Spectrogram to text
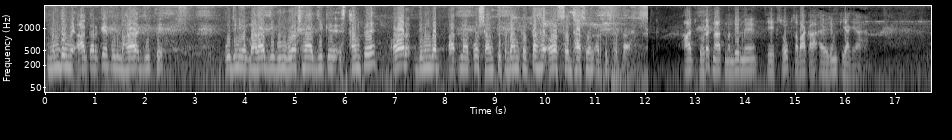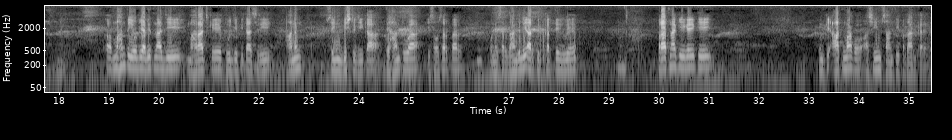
मंदिर में आकर के पूज महाराज जी के पूजनीय महाराज जी, गुरु गोरक्षनाथ जी के स्थान पे और दिवंगत आत्मा को शांति प्रदान करता है और श्रद्धा सुमन अर्पित करता है। आज गोरखनाथ मंदिर में एक शोक सभा का आयोजन किया गया है। महंत योगी आदित्यनाथ जी महाराज के पूज्य पिता श्री आनंद सिंह बिष्ट जी का देहांत हुआ। इस अवसर पर उन्हें श्रद्धांजलि अर्पित करते हुए प्रार्थना की गई कि उनकी आत्मा को असीम शांति प्रदान करें।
